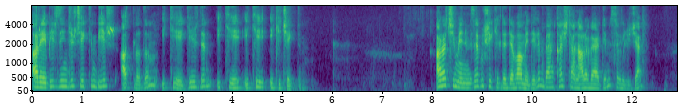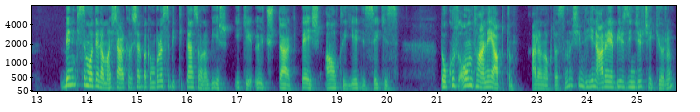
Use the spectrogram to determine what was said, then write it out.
Araya bir zincir çektim. Bir atladım. ikiye girdim. 2 2 2 çektim. Ara çimenimize bu şekilde devam edelim. Ben kaç tane ara verdiğimi söyleyeceğim. Benimkisi model amaçlı arkadaşlar. Bakın burası bittikten sonra 1, 2, 3, 4, 5, 6, 7, 8, 9, 10 tane yaptım ara noktasını. Şimdi yine araya bir zincir çekiyorum.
